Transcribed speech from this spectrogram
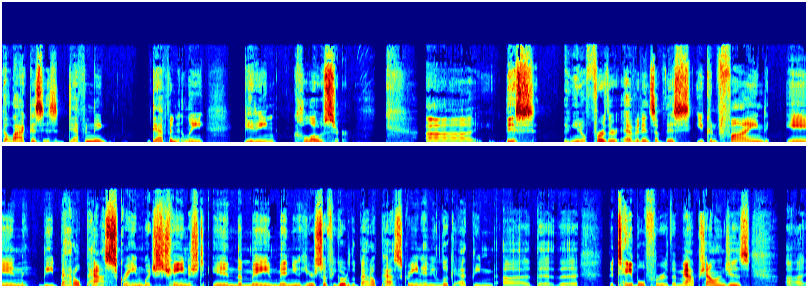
Galactus is definitely definitely getting closer. Uh, this you know further evidence of this you can find in the battle pass screen which changed in the main menu here. So if you go to the battle pass screen and you look at the uh, the the the table for the map challenges uh,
